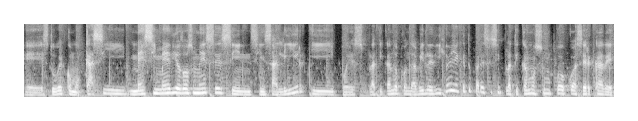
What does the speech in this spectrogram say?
eh, estuve como casi mes y medio, dos meses sin, sin salir y pues platicando con David le dije, oye, ¿qué te parece si platicamos un poco acerca de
